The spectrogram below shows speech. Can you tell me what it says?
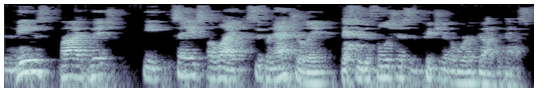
The means by which he saves a life supernaturally is through the foolishness and preaching of the Word of God, the gospel.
